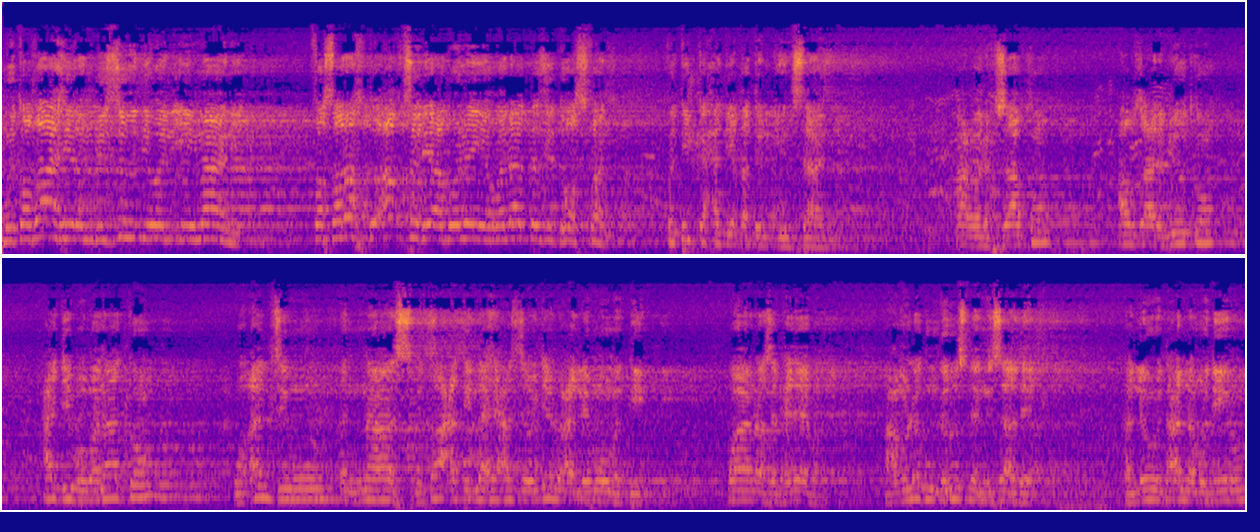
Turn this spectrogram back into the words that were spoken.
متظاهرا بالزهد والإيمان. فصرخت أقصر يا بني ولا تزد وصفا. فتلك حديقة الإنسان. أعملوا حسابكم حافظوا على بيوتكم عجبوا بناتكم وألزموا الناس بطاعة الله عز وجل وعلموهم الدين. وأنا ناس الحديبة أعمل لكم دروس للنساء ديل. علموهم يتعلموا دينهم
